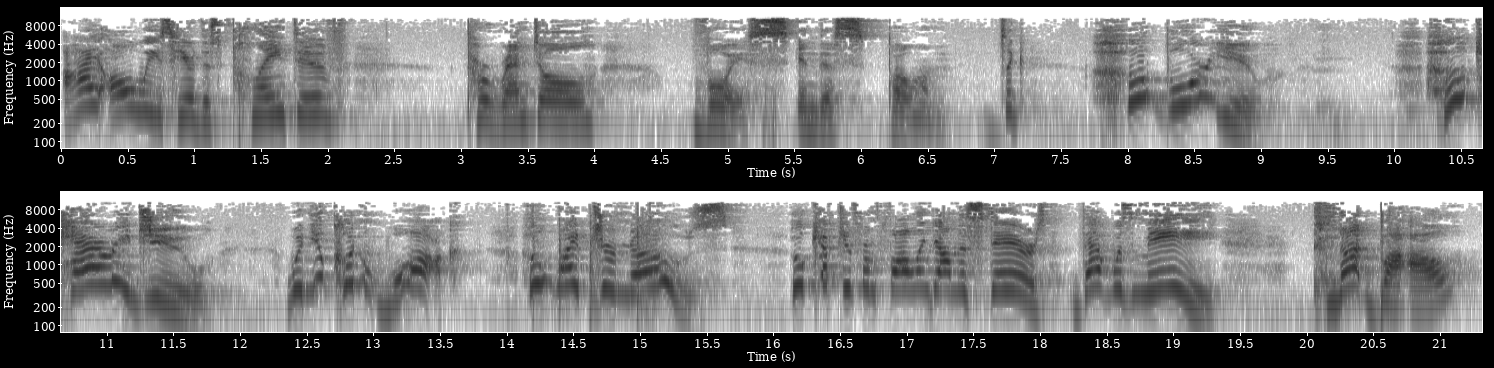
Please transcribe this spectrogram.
I always hear this plaintive parental voice in this poem. It's like, who bore you? Who carried you when you couldn't walk? Who wiped your nose? Who kept you from falling down the stairs? That was me. Not Baal.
